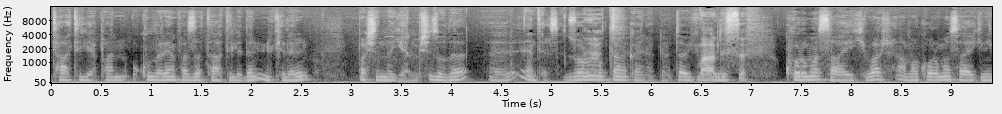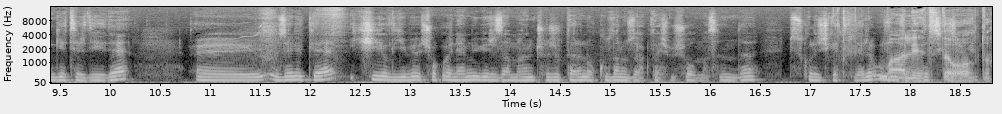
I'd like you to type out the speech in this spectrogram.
tatil yapan, okulları en fazla tatil eden ülkelerin başında gelmişiz. O da e, enteresan. Zorunluluktan evet. kaynaklanıyor. Tabii ki Maalesef. koruma sahiki var ama koruma sahikinin getirdiği de e, özellikle iki yıl gibi çok önemli bir zaman çocukların okuldan uzaklaşmış olmasının da psikolojik etkileri uzun Maliyeti de oldu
